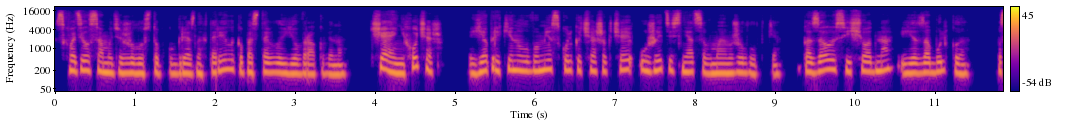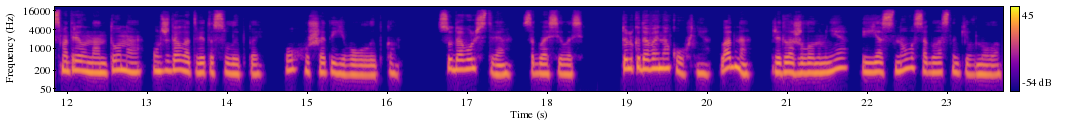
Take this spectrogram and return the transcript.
Схватил самую тяжелую стопку грязных тарелок и поставил ее в раковину. «Чая не хочешь?» Я прикинул в уме, сколько чашек чая уже теснятся в моем желудке. Казалось, еще одна, и я забулькаю. Посмотрела на Антона, он ждал ответа с улыбкой. Ох уж это его улыбка. «С удовольствием», — согласилась. «Только давай на кухне, ладно?» — предложил он мне, и я снова согласно кивнула.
